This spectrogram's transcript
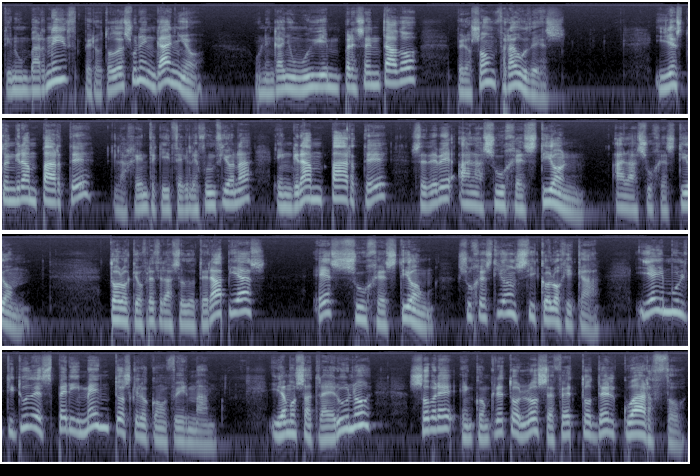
tiene un barniz, pero todo es un engaño. Un engaño muy bien presentado, pero son fraudes. Y esto en gran parte, la gente que dice que le funciona, en gran parte se debe a la sugestión, a la sugestión. Todo lo que ofrece las pseudoterapias es sugestión, sugestión psicológica. Y hay multitud de experimentos que lo confirman. Y vamos a traer uno sobre, en concreto, los efectos del cuarzo,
